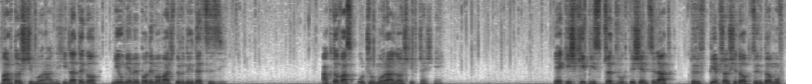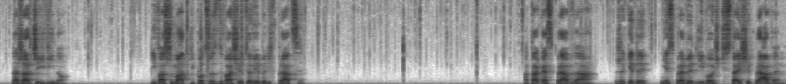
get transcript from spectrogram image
wartości moralnych i dlatego nie umiemy podejmować trudnych decyzji. A kto was uczył moralności wcześniej? Jakiś hippie sprzed dwóch tysięcy lat, który wpieprzał się do obcych domów na żarcie i wino. I wasze matki podczas gdy wasi ojcowie byli w pracy. A taka jest prawda, że kiedy niesprawiedliwość staje się prawem,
